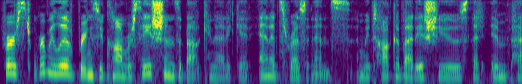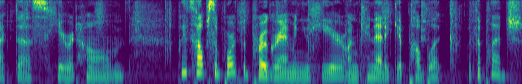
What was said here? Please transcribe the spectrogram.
First, Where We Live brings you conversations about Connecticut and its residents, and we talk about issues that impact us here at home. Please help support the programming you hear on Connecticut Public with a pledge.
